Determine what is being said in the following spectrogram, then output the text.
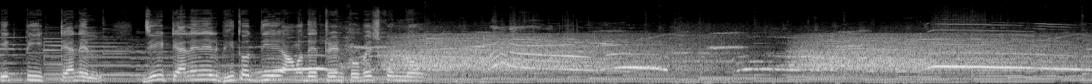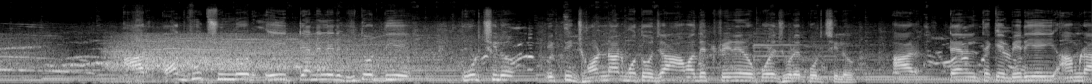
একটি ট্যানেল। যেই ট্যানেলের ভিতর দিয়ে আমাদের ট্রেন প্রবেশ করল। আর অদ্ভুত সুন্দর এই ট্যানেলের ভিতর দিয়ে পড়ছিল একটি ঝর্ণার মতো যা আমাদের ট্রেনের ওপরে ঝরে পড়ছিল। আর ট্যানেল থেকে বেরিয়েই আমরা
